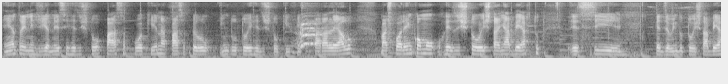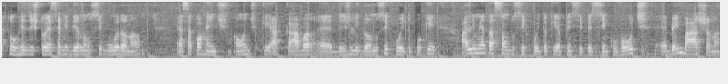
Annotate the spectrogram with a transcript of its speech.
entra energia nesse resistor, passa por aqui, né? Passa pelo indutor e resistor que fica paralelo. Mas porém, como o resistor está em aberto, esse quer dizer, o indutor está aberto, o resistor SMD não segura não, essa corrente, onde que acaba é, desligando o circuito, porque a alimentação do circuito aqui a princípio é 5 volts é bem baixa, né?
